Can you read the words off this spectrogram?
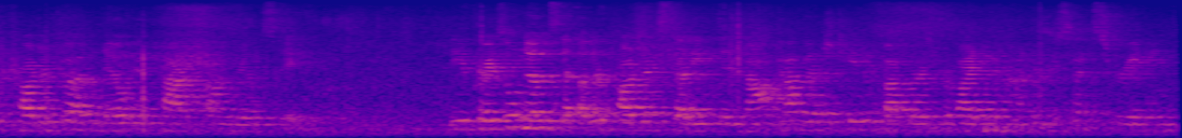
the project will have no impact on real estate. The appraisal notes that other projects studied did not have vegetative buffers providing 100% screening,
